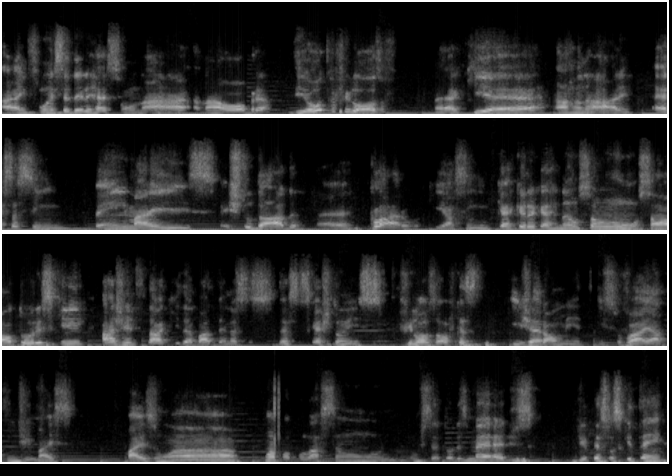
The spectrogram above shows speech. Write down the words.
a influência dele ressonar na obra de outro filósofo, né, que é a Hannah Arendt. Essa, sim, bem mais estudada, né? Claro que, assim, quer queira, quer não, são, são autores que a gente está aqui debatendo essas, dessas questões filosóficas e, geralmente, isso vai atingir mais, mais uma, uma população, uns setores médios, de pessoas que têm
